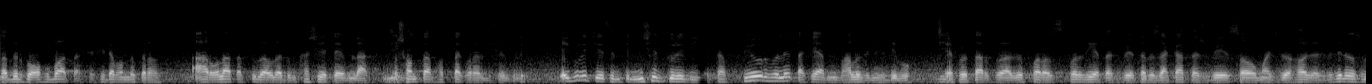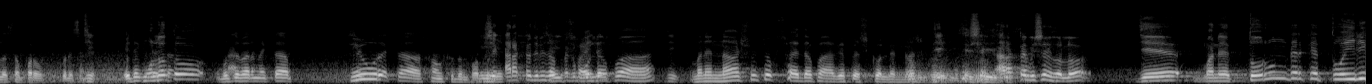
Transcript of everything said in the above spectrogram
তাদের উপর অহবাত আসে সেটা বন্ধ করা হোক। আর ওলা তাবতুল্লাহ উলাদুম খাসিয়াতে ইমলাক সন্তান হত্যা করার বিষয়গুলি। এগুলি চেয়েছেন তিনি নিষেধ করে দিয়ে একটা পিওর হলে তাকে আমি ভালো জিনিস দেবো। এরপর তারপর আসবে ফরজ ফরজিয়াত আসবে তারপরে জাকাত আসবে সওম আসবে হজ আসবে সেটা রসুল্লাহ পরবর্তী করেছেন। এটা কিন্তু মূলত বলতে পারেন একটা পিওর একটা সংশোধন পদ্ধতি। আর জিনিস আপনাকে বলি। মানে না সূচক ছয় দফা আগে পেশ করলেন আর একটা বিষয় হলো যে মানে তরুণদেরকে তৈরি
